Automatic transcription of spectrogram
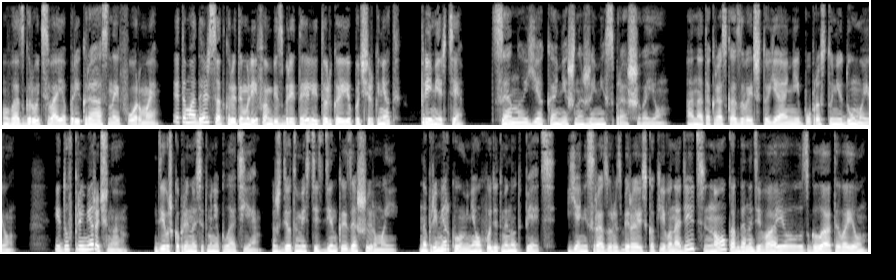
У вас грудь своя прекрасной формы. Эта модель с открытым лифом без бретелей только ее подчеркнет. Примерьте. Цену я, конечно же, не спрашиваю. Она так рассказывает, что я о ней попросту не думаю. Иду в примерочную. Девушка приносит мне платье, ждет вместе с Динкой за ширмой. На примерку у меня уходит минут пять. Я не сразу разбираюсь, как его надеть, но когда надеваю, сглатываю.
